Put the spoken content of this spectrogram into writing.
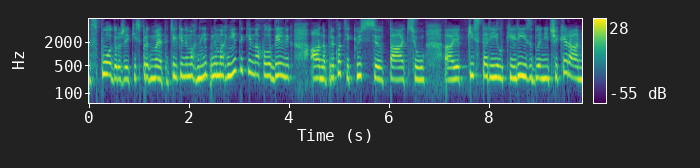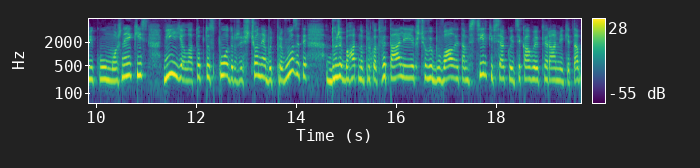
З подорожі якісь предмети, тільки не, магніт, не магнітики на холодильник, а, наприклад, якусь е, тацю, е, якісь тарілки, різьблені чи кераміку, можна якісь віяла, тобто з подорожі що-небудь привозити. Дуже багато, наприклад, в Італії, якщо ви бували, там стільки всякої цікавої кераміки, та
